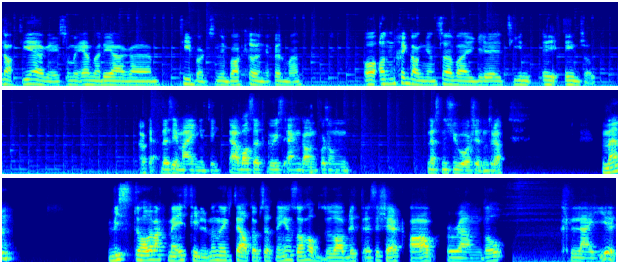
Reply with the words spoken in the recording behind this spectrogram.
Latieri, som er en av de her eh, T-birdsene i bakgrunnen i filmen. Og andre gangen så var jeg eh, Teen A Angel. Ok, Det sier meg ingenting. Jeg har bare sett Grease én gang for sånn nesten 20 år siden, tror jeg. Men hvis du hadde vært med i filmen og ikke teateroppsetningen, så hadde du da blitt regissert av Randall Kleier,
